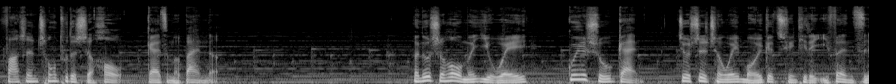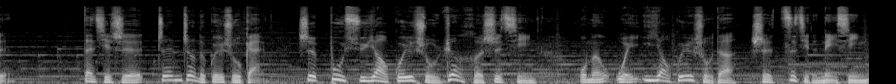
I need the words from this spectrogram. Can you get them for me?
发生冲突的时候，该怎么办呢？很多时候，我们以为归属感就是成为某一个群体的一份子，但其实真正的归属感是不需要归属任何事情，我们唯一要归属的是自己的内心。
